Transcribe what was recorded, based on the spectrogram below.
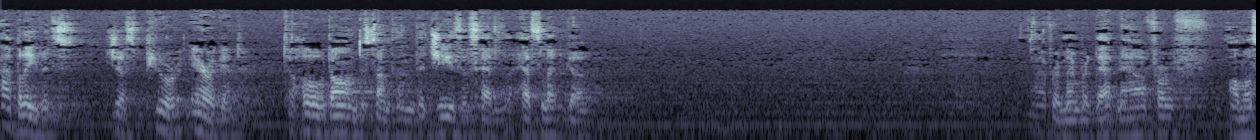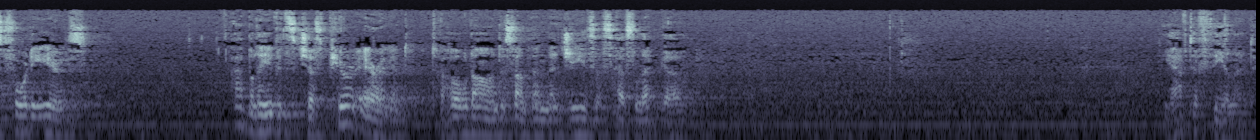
I believe it's just pure arrogant to hold on to something that Jesus had, has let go. I've remembered that now for almost 40 years. I believe it's just pure arrogant to hold on to something that Jesus has let go. You have to feel it.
